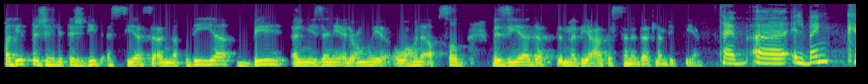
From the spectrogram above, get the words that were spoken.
قد يتجه لتجديد السياسة النقدية بالميزانية العمومية وهنا أقصد بزيادة مبيعات السندات الأمريكية. طيب البنك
